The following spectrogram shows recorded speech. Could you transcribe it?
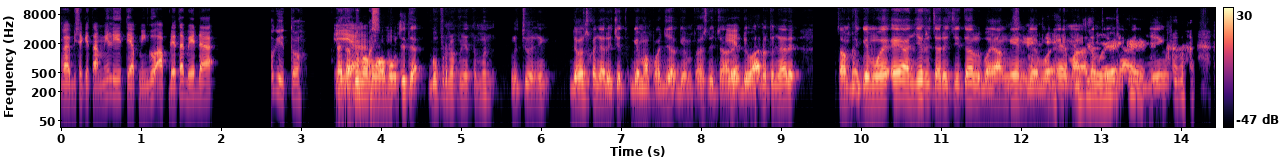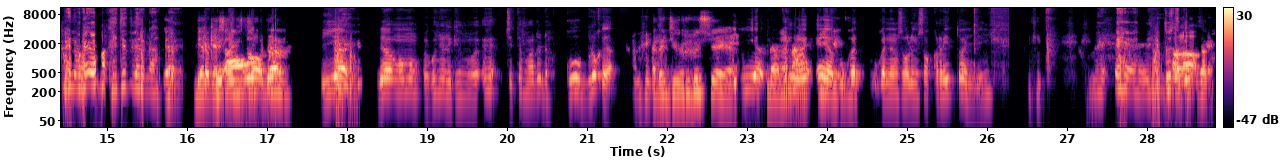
nggak bisa kita milih tiap minggu update nya beda Oh gitu. Eh, iya tapi ngomong-ngomong cheat ya, gue pernah punya temen lucu anjing. Dia kan suka nyari cheat game apa aja, game PS dicari, Iya. di warnet tuh nyari. Sampai game WE anjir dicari cheatnya lu bayangin game WE mana ada cheatnya WE. anjing. Main WoW pakai cheat biar ngapa? Biar ya? biar kayak Allah. Iya, dia ngomong, "Eh, gue nyari game WE, cheatnya nggak ada dah." Goblok ya. Ada jurusnya ya. Iya, Tendangan kan WE ya, bukan bukan yang Soling Soccer itu anjing. WE. Terus saking, sak-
